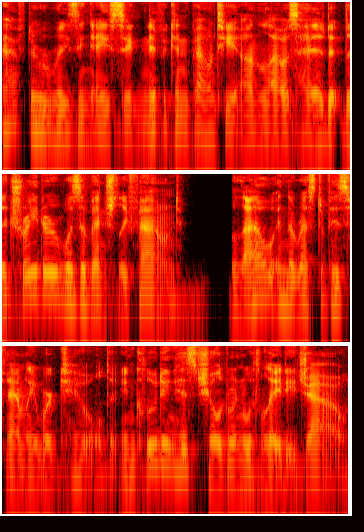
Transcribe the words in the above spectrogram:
After raising a significant bounty on Lao's head, the traitor was eventually found. Lao and the rest of his family were killed, including his children with Lady Zhao.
